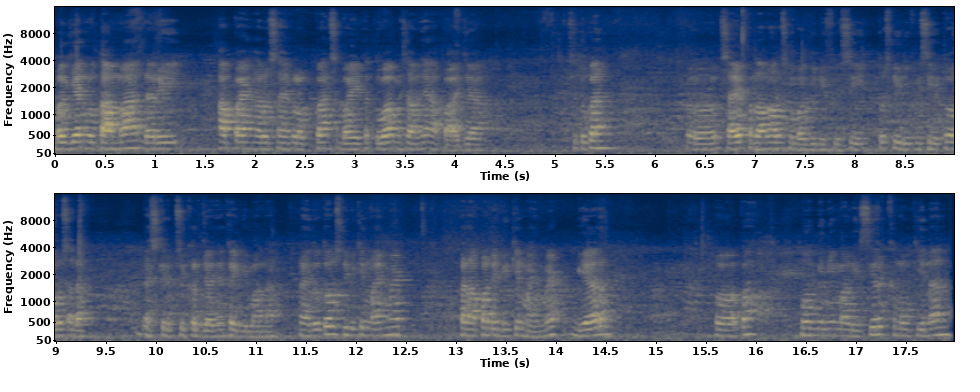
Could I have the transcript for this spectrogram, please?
bagian utama dari apa yang harus saya lakukan sebagai ketua misalnya apa aja. Situ kan eh, saya pertama harus membagi divisi. Terus di divisi itu harus ada deskripsi kerjanya kayak gimana. Nah itu tuh harus dibikin mind map. Kenapa dibikin mind map? Biar eh, apa meminimalisir kemungkinan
